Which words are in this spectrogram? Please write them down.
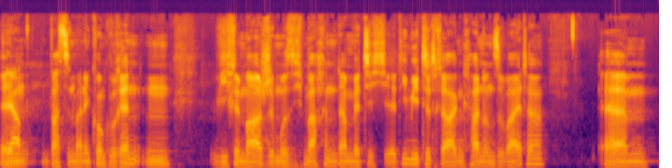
ähm, ja. was sind meine Konkurrenten, wie viel Marge muss ich machen, damit ich äh, die Miete tragen kann und so weiter. Ähm,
